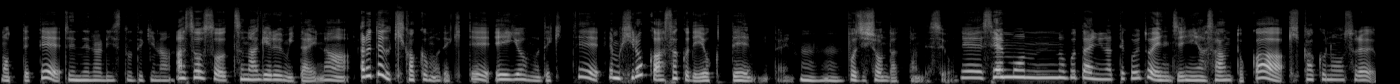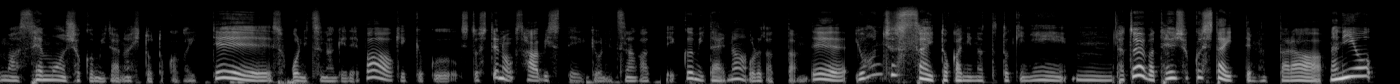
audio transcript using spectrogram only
持っててジェネラリスト的な。あそうそうつなげるみたいなある程度企画もできて営業もできてでも広く浅くでよくてみたいなうんうんポジションだったんですよ。で専門の舞台になってくるとエンジニアさんとか企画のそれ、まあ、専門職みたいな人とかがいてそこにつなげれば結局うちとしてのサービス提供につながっていくみたいなところだったんで40歳とかになった時に、うん、例えば転職したいってなったら何を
